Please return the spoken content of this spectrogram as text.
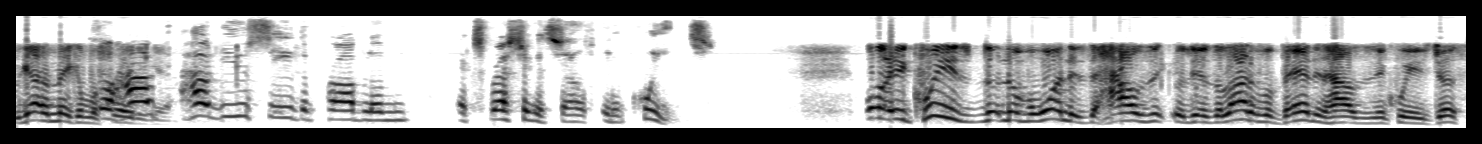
We got to make them afraid so how, again. How do you see the problem expressing itself in Queens? Well, in Queens, number one is the housing. There's a lot of abandoned houses in Queens. Just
